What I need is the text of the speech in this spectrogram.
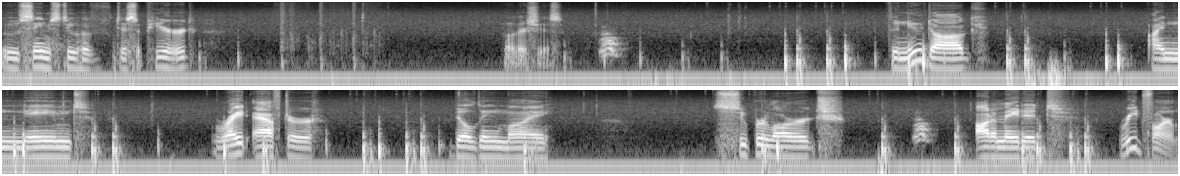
who seems to have disappeared, oh there she is. The new dog I named right after building my super large automated reed farm.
